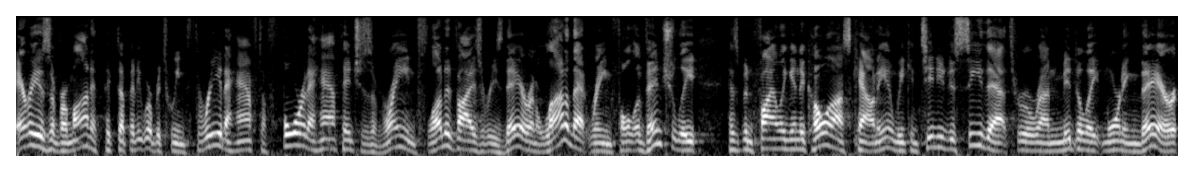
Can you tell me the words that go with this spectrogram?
Areas of Vermont have picked up anywhere between three and a half to four and a half inches of rain. Flood advisories there, and a lot of that rainfall eventually has been filing into Coos County, and we continue to see that through around mid to late morning there.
